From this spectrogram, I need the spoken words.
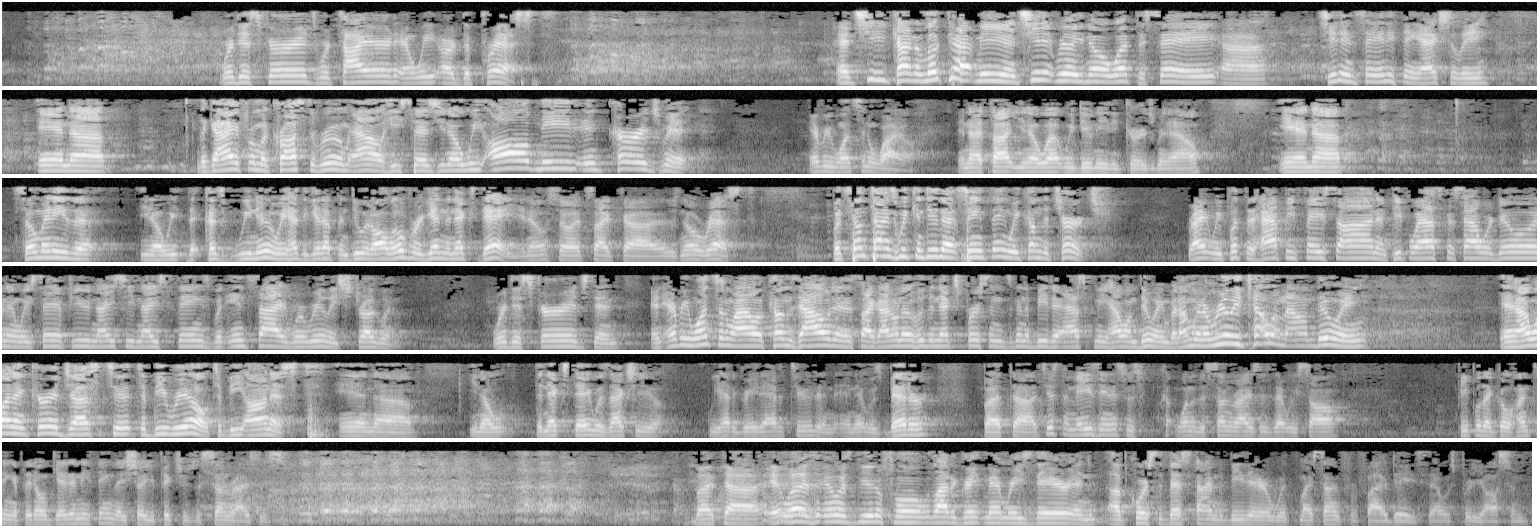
We're discouraged, we're tired, and we are depressed. And she kind of looked at me and she didn't really know what to say. Uh, she didn't say anything actually. And, uh, the guy from across the room, Al, he says, you know, we all need encouragement every once in a while. And I thought, you know what, we do need encouragement, Al. And, uh, so many of the, you know, we, cause we knew we had to get up and do it all over again the next day, you know, so it's like, uh, there's no rest. But sometimes we can do that same thing. We come to church, right? We put the happy face on and people ask us how we're doing and we say a few nicey nice things, but inside we're really struggling. We're discouraged and, and every once in a while it comes out and it's like, I don't know who the next person is going to be to ask me how I'm doing, but I'm going to really tell them how I'm doing. And I want to encourage us to, to be real, to be honest. And, uh, you know, the next day was actually we had a great attitude and, and it was better. But uh, just amazing. This was one of the sunrises that we saw. People that go hunting, if they don't get anything, they show you pictures of sunrises. but uh, it was it was beautiful. A lot of great memories there, and of course, the best time to be there with my son for five days. That was pretty awesome,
